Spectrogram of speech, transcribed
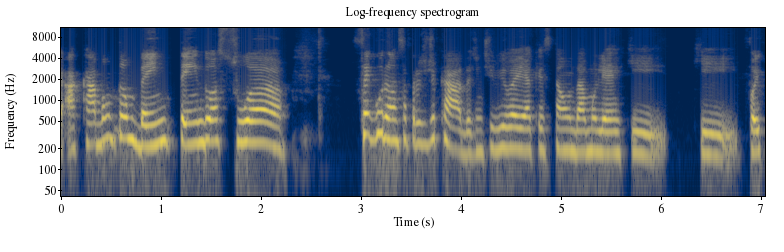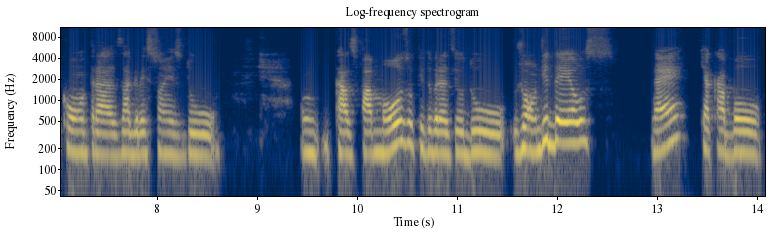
acabam também tendo a sua segurança prejudicada. A gente viu aí a questão da mulher que, que foi contra as agressões do um caso famoso aqui do Brasil do João de Deus, né, que acabou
